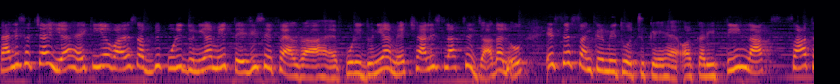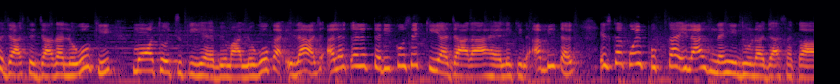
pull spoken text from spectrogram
पहली सच्चाई यह है कि यह वायरस अब भी पूरी दुनिया में तेज़ी से फैल रहा है। पूरी दुनिया में 46 लाख से ज़्यादा लोग इससे संक्रमित हो चुके हैं और करीब तीन लाख सात हज़ार से ज़्यादा लोगों की मौत हो चुकी है। बीमार लोगों का इलाज अलग अलग तरीकों से किया जा रहा है, लेकिन अभी तक इसका कोई पुख्ता इलाज नहीं ढूंढा जा सका।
